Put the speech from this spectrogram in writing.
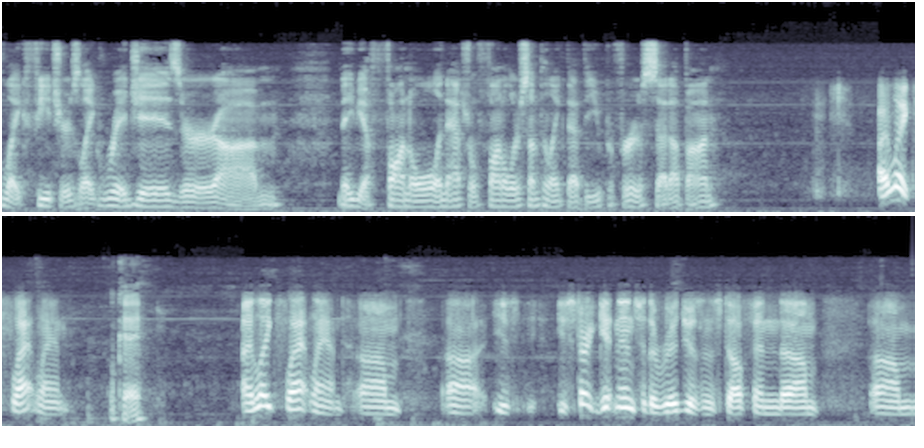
like features like ridges or um, maybe a funnel, a natural funnel or something like that that you prefer to set up on? I like flatland. Okay. I like flatland. Um, uh, you you start getting into the ridges and stuff, and um, um,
